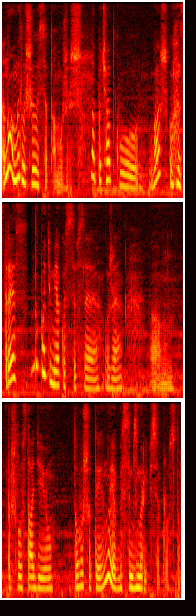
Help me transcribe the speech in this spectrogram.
Ну, а ми лишилися там уже ж. На початку важко, стрес, ну потім якось це все вже ем, прийшло в стадію того, що ти ну, якби з цим змирився просто.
